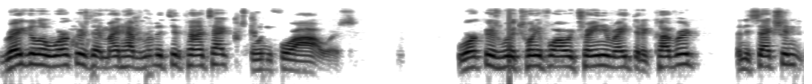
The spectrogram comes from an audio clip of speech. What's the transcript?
Regular workers that might have limited contact, 24 hours. Workers with 24 hour training, right, that are covered in the section,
